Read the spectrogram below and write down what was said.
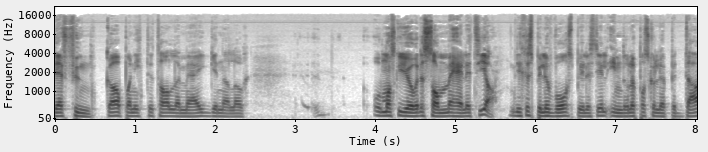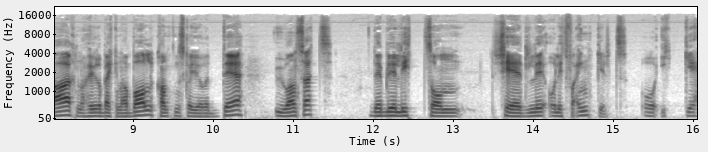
det funka på 90-tallet med Eggen, eller Og man skal gjøre det samme hele tida. Vi skal spille vår spillestil. Indreløper skal løpe der når høyrebekken har ball. Kanten skal gjøre det uansett. Det blir litt sånn kjedelig og litt for enkelt, og ikke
